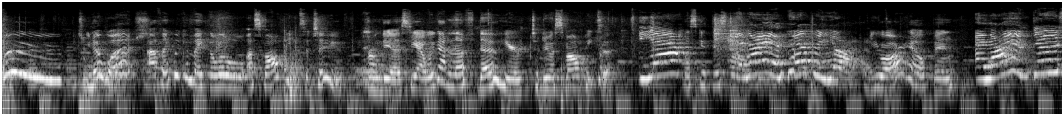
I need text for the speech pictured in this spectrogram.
Woo! You know what? I think we can make a little, a small pizza too from this. Yeah, we've got enough dough here to do a small pizza. Yeah. Let's get this one And. I am helping y'all. You are helping. And I am doing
